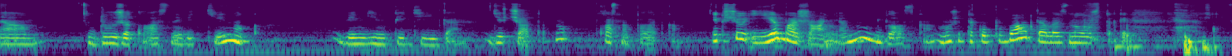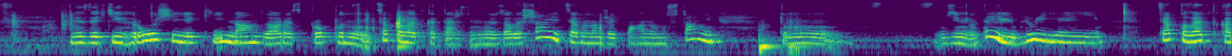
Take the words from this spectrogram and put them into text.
а, Дуже класний відтінок, він їм підійде. Дівчата, ну, класна палетка. Якщо є бажання, ну, будь ласка, можете купувати, але знову ж таки, не за ті гроші, які нам зараз пропонують. Ця палетка теж зі мною залишається, вона вже в поганому стані, тому зі мною. Та і люблю я її. Ця палетка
